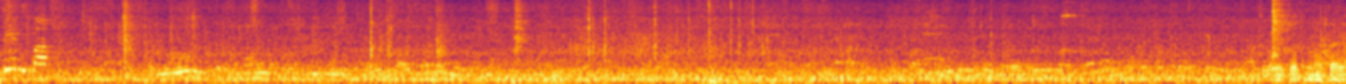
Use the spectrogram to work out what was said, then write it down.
Bibimbap. So ikot na tayo.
